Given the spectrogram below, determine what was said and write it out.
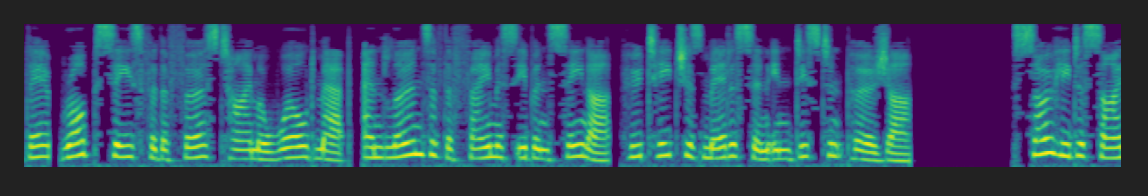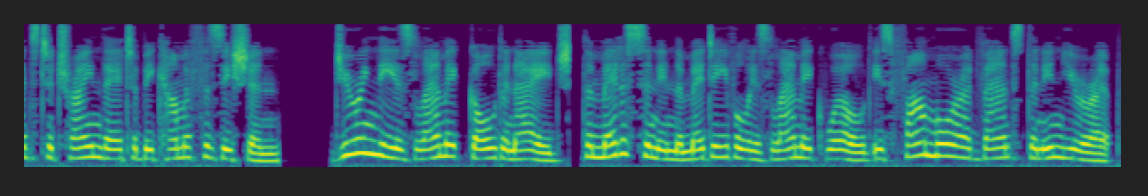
There, Rob sees for the first time a world map, and learns of the famous Ibn Sina, who teaches medicine in distant Persia. So he decides to train there to become a physician. During the Islamic Golden Age, the medicine in the medieval Islamic world is far more advanced than in Europe.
